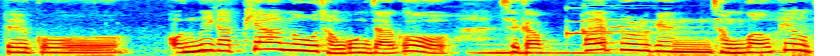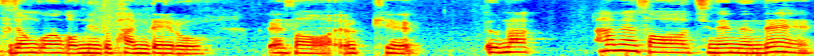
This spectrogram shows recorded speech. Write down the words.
그리고 언니가 피아노 전공자고 제가 파이프 오르겐 전공하고 피아노 부전공하고 언니도 반대로 그래서 이렇게 음악 하면서 지냈는데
